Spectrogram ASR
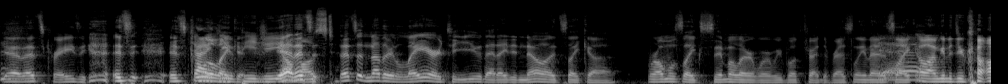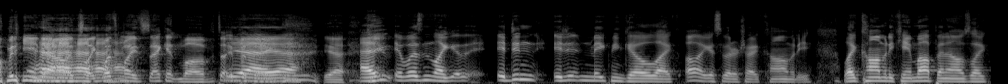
yeah, that's crazy. It's it's Try to cool. Like PG yeah, almost. that's that's another layer to you that I didn't know. It's like uh we're almost like similar where we both tried the wrestling. Then it's like, oh, I'm gonna do comedy now. It's like, what's my second love type Yeah, of thing. Yeah, I, Do you- it wasn't like it didn't it didn't make me go like oh I guess I better try comedy. Like comedy came up and I was like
